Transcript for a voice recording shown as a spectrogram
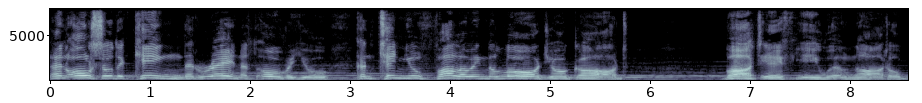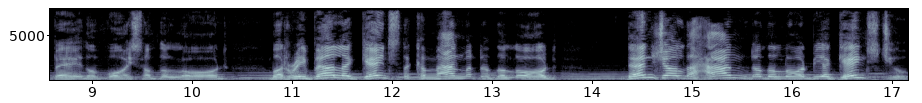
and also the king that reigneth over you continue following the Lord your God. But if ye will not obey the voice of the Lord, but rebel against the commandment of the Lord, then shall the hand of the Lord be against you,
